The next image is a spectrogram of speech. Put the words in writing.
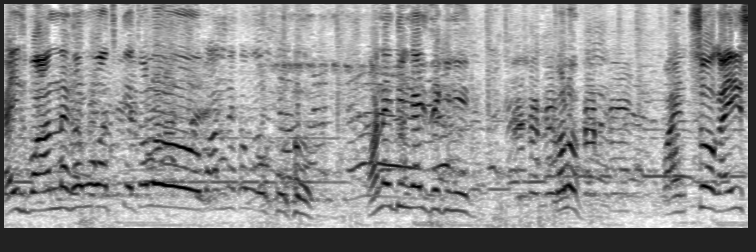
গাইস বান দেখাবো আজকে চলো বান দেখাবো। অনেকদিন গাইস দেখিনি। চলো। সো গাইস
